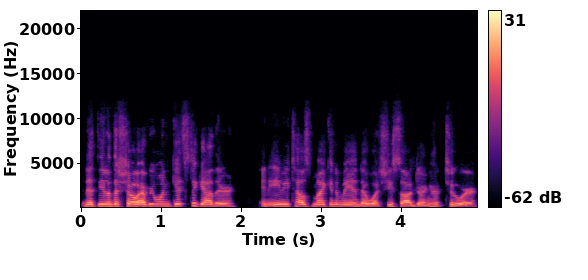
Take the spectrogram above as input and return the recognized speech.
And at the end of the show, everyone gets together and Amy tells Mike and Amanda what she saw during her tour.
